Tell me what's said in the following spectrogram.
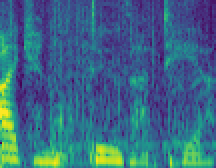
I cannot do that here.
